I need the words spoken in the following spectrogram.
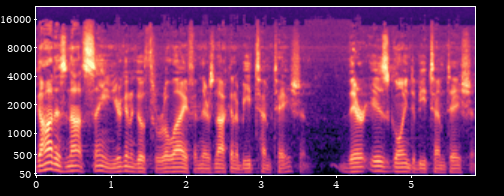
God is not saying you're going to go through a life and there's not going to be temptation. There is going to be temptation.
